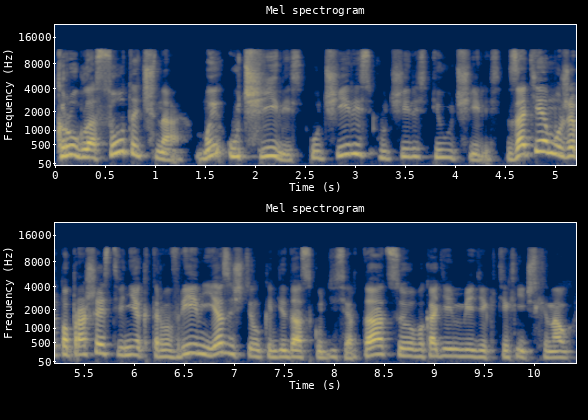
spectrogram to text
круглосуточно мы учились, учились, учились и учились. Затем уже по прошествии некоторого времени я защитил кандидатскую диссертацию в Академии медико-технических наук.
